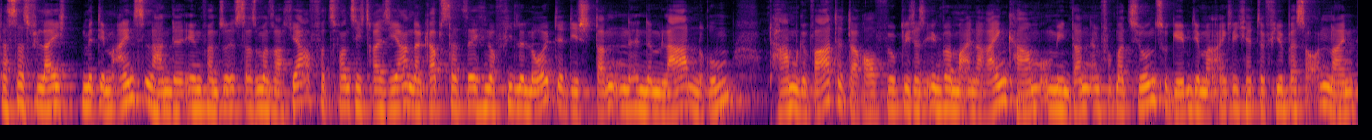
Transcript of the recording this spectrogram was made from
dass das vielleicht mit dem Einzelhandel irgendwann so ist, dass man sagt, ja, vor 20, 30 Jahren, da gab es tatsächlich noch viele Leute, die standen in einem Laden rum und haben gewartet darauf, wirklich, dass irgendwann mal einer reinkam, um ihnen dann Informationen zu geben, die man eigentlich hätte viel besser online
